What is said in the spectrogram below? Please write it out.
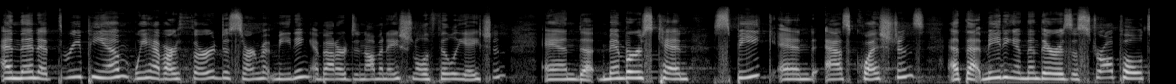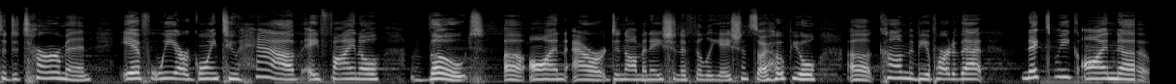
And then at 3 p.m., we have our third discernment meeting about our denominational affiliation. And uh, members can speak and ask questions at that meeting. And then there is a straw poll to determine if we are going to have a final vote uh, on our denomination affiliation. So I hope you'll uh, come and be a part of that. Next week on uh,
